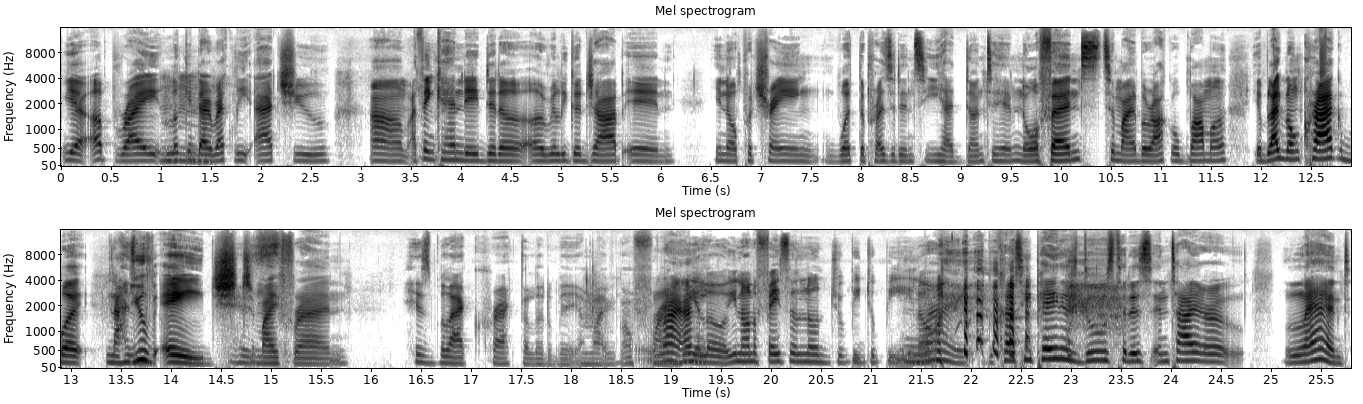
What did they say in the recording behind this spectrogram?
Yeah, upright, looking Mhm. directly at you. Um, I think Kehinde did a, a really good job in, you know, portraying what the presidency had done to him. No offense to my Barack Obama. Your black don't crack, but Now his, you've aged, his- my friend. His black cracked a little bit. I'm like, gonna front. Right, He I a little, you know, the face a little droopy, droopy. You know, Right. because he paid his dues to this entire land.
